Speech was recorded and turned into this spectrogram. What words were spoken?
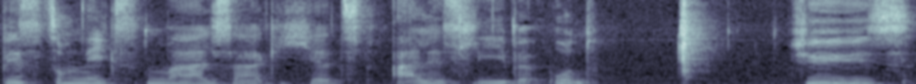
bis zum nächsten Mal sage ich jetzt alles Liebe und Tschüss.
